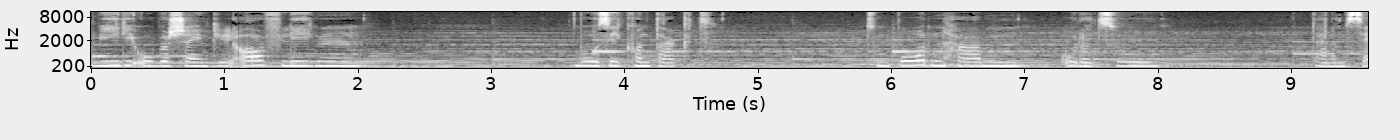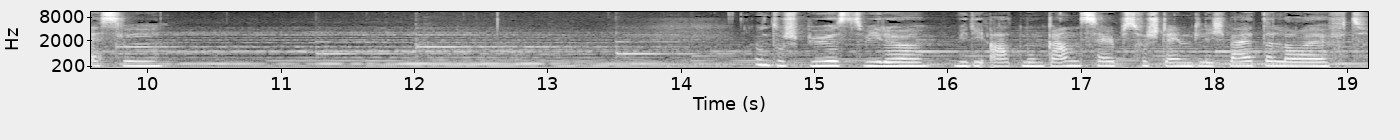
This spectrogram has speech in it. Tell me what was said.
wie die Oberschenkel aufliegen, wo sie Kontakt zum Boden haben oder zu deinem Sessel. Und du spürst wieder, wie die Atmung ganz selbstverständlich weiterläuft.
